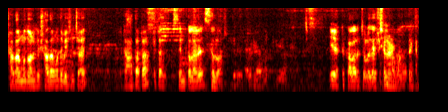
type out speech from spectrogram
সাদার মধ্যে অনেকে সাদার মধ্যে বেশি চায়। এটা হাতাটা এটা সেম কালারের সেলোয়ার এই একটা কালারে চলে যাচ্ছে। কালারের মধ্যে দেখেন।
